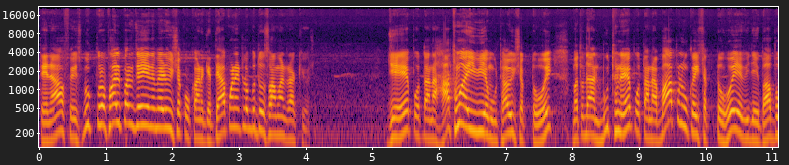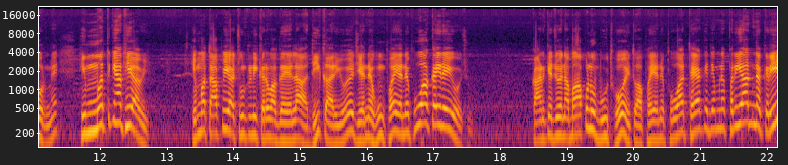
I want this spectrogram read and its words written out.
તેના ફેસબુક પ્રોફાઇલ પર જઈને મેળવી શકો, કારણ કે ત્યાં પણ એટલો બધો સામાન રાખ્યો છે. જે પોતાના હાથમાં ઈવીએમ ઉઠાવી શકતો હોય, મતદાન બૂથને પોતાના બાપનું કહી શકતો હોય એ વિજય ભાભોરને હિંમત ક્યાંથી આવી? હિંમત આપી આ ચૂંટણી કરવા ગયેલા અધિકારીઓએ જેને હું ફઈ અને ફુવા કહી રહ્યો છું. કારણ કે જો એના બાપનું બૂથ હોય તો આ ફઈ અને ફુવા થયા કે જેમણે ફરિયાદ ન કરી,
